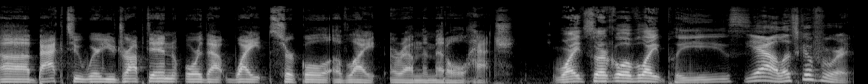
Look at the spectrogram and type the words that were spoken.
Uh, back to where you dropped in, or that white circle of light around the metal hatch. White circle of light, please. Yeah, let's go for it.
